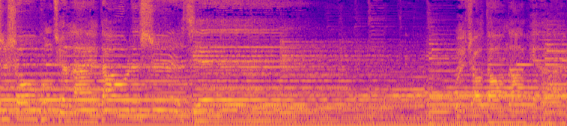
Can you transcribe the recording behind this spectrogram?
赤手空拳来到人世间，为找到那片爱。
